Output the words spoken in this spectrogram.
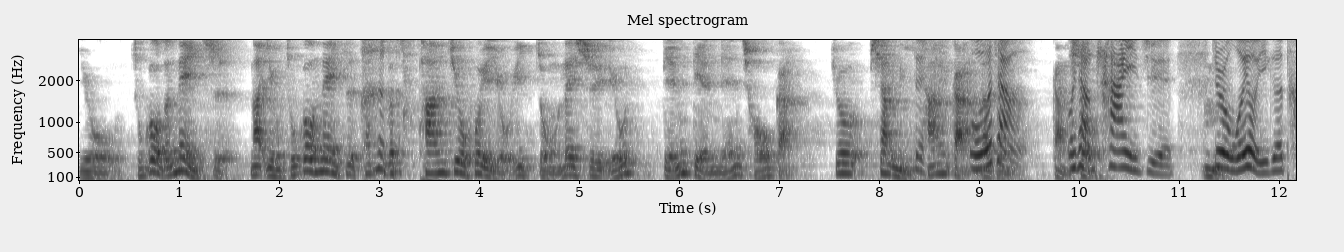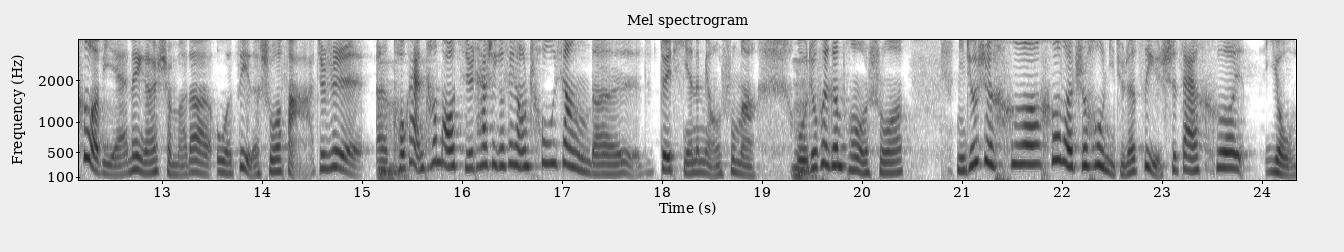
有足够的内置，那有足够内置，它这个 汤就会有一种类似于有点点粘稠感，就像米汤感。我想，我想插一句，就是我有一个特别那个什么的我自己的说法，就是呃，口感汤包其实它是一个非常抽象的对体验的描述嘛，我就会跟朋友说。你就是喝喝了之后，你觉得自己是在喝有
